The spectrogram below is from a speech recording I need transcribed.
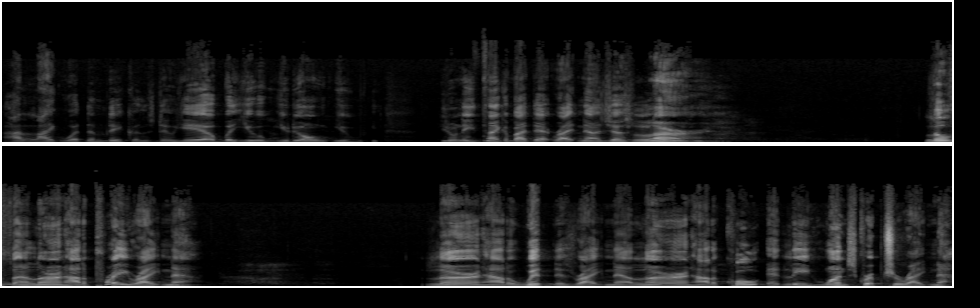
I like what them deacons do. Yeah, but you you don't you you don't need to think about that right now. Just learn. Little thing, uh, learn how to pray right now. Learn how to witness right now. Learn how to quote at least one scripture right now.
